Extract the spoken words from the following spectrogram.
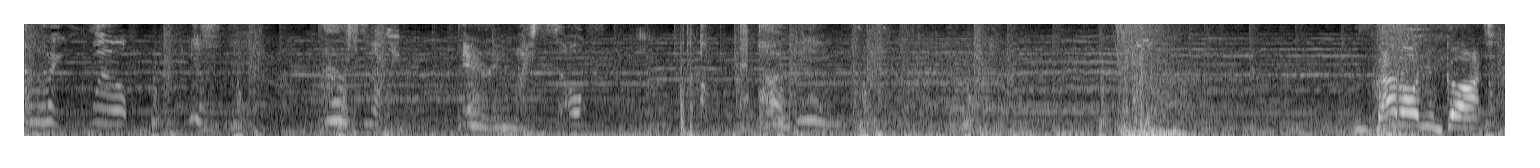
I will personally bury myself. Is that all you got?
